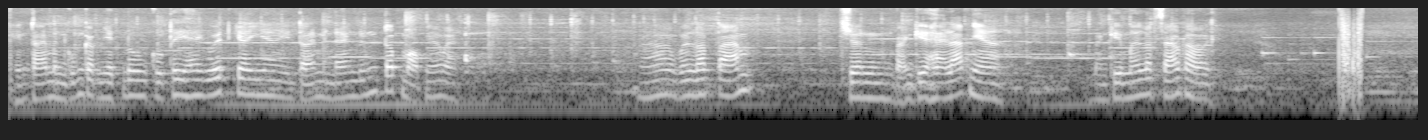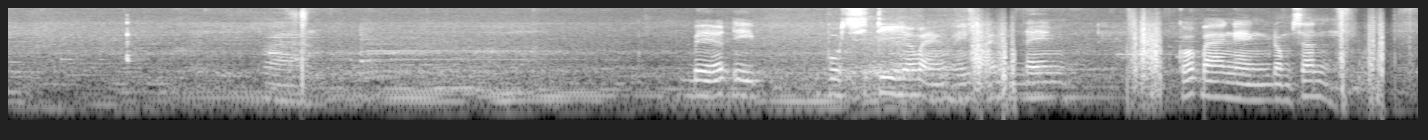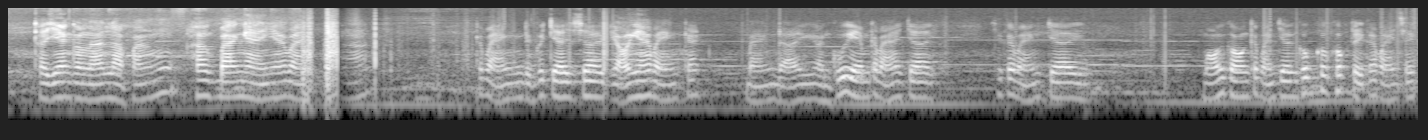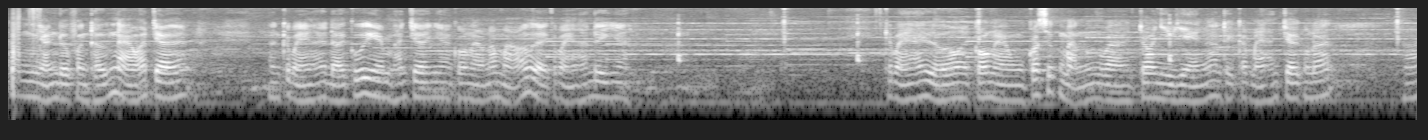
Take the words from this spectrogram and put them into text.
Hiện tại mình cũng cập nhật luôn cuộc thi hay của SK nha. Hiện tại mình đang đứng top 1 nha các bạn. Đó, với lớp 8 trên bạn kia hai lớp nha. Bạn kia mới lớp 6 thôi. BSI Posity nha các bạn. Hiện tại mình đang có 3.000 đồng xanh. Thời gian còn lại là khoảng hơn 3 ngày nha các bạn. Đó. các bạn đừng có chơi chơi gọi nha các bạn. Các bạn đợi gần cuối game các bạn hãy chơi. Chứ các bạn chơi, mỗi con các bạn chơi khúc khúc khúc thì các bạn sẽ không nhận được phần thưởng nào hết trơn á. Nên các bạn hãy đợi cuối game hãy chơi nha. Con nào nó mở rồi các bạn hãy đi nha các bạn hãy lựa con nào có sức mạnh và cho nhiều vàng á, thì các bạn hãy chơi con đó. Đó.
